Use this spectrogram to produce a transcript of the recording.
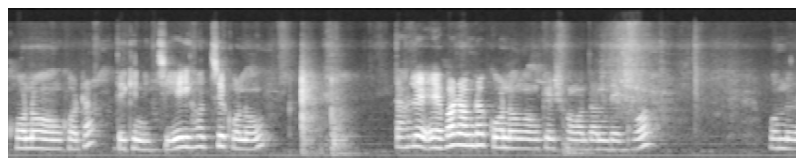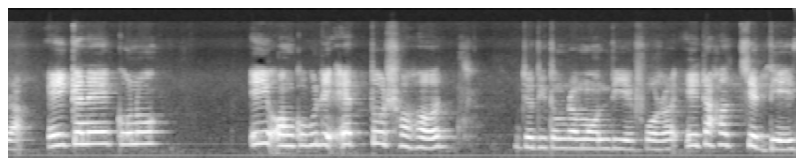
কোনো অঙ্কটা দেখে নিচ্ছি। এই হচ্ছে কোনো তাহলে এবার আমরা কোনো অঙ্কের সমাধান দেখব। বন্ধুরা, এইখানে কোনো, এই অঙ্কগুলি এত সহজ, যদি তোমরা মন দিয়ে পড়ো, এটা হচ্ছে দেশ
